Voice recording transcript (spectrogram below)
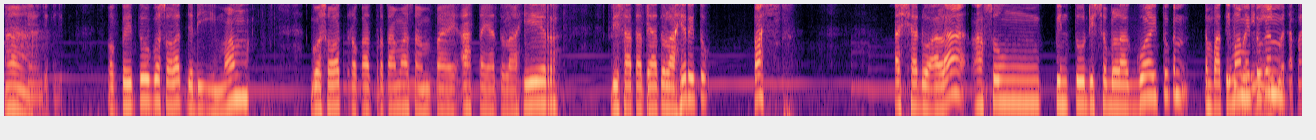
Nah, Ya lanjut lanjut. waktu itu gue sholat jadi imam. Gue sholat rokaat pertama sampai ah tayatul lahir. Di saat tayatul lahir itu pas asyhadu ala langsung pintu di sebelah gua itu kan tempat imam buat itu ini, kan buat apa?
